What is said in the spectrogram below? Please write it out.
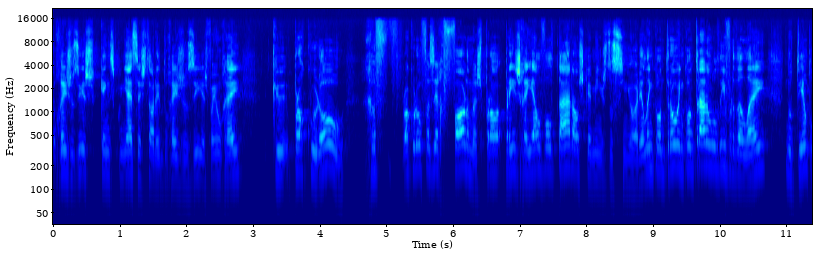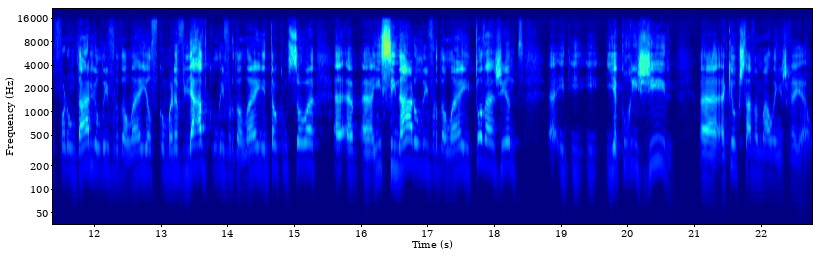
O rei Josias, quem se conhece a história do rei Josias, foi um rei que procurou, procurou fazer reformas para Israel voltar aos caminhos do Senhor. Ele encontrou, encontraram o livro da lei no templo, foram dar-lhe o livro da lei, ele ficou maravilhado com o livro da lei, então começou a, a, a ensinar o livro da lei, toda a gente, e, e, e a corrigir uh, aquilo que estava mal em Israel.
